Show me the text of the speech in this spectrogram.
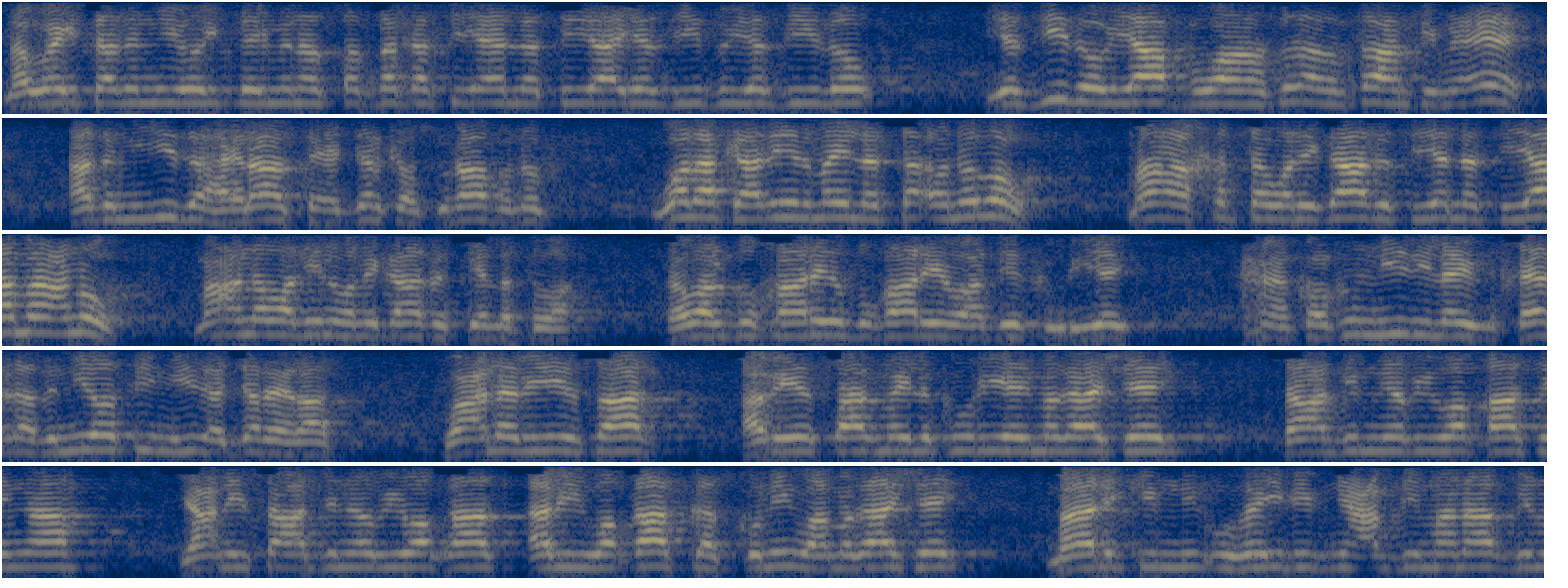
nawaytada niyoytay min asadakati alati ya yazidu yazido yazido yaabwa sidaa fahamti ma e ada niyida helaasa ajarka suraab onog walaka adin maylata onogo ma akadta waligaadati alati ya macno macno adin waligaadati alata rawa lbukaariy bukaariy adis uriyey kalku niyidi lay kheer ada niyoti niyid ajar helaas waan abi isaaq abi isaaq mayla kuriyey magaashay sacd ibni abi waqaasin ah yani sacd ibn abi waqaas abi waqaas kuni waa magaashay malik ibni uhayb ibni cabdimanaf bin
